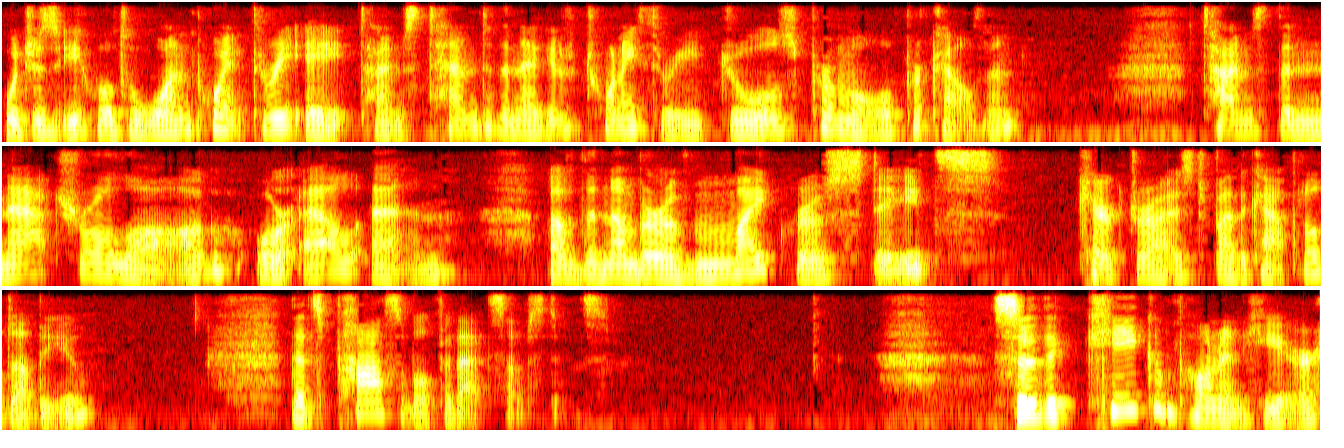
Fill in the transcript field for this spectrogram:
which is equal to 1.38 times 10 to the negative 23 joules per mole per Kelvin, times the natural log, or ln, of the number of microstates, characterized by the capital W, that's possible for that substance. So the key component here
